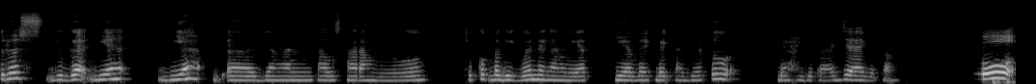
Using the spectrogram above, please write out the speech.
Terus juga dia dia uh, jangan tahu sekarang dulu. Cukup bagi gue dengan lihat dia baik-baik aja tuh udah gitu aja gitu. Oh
